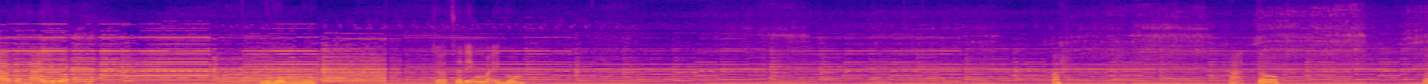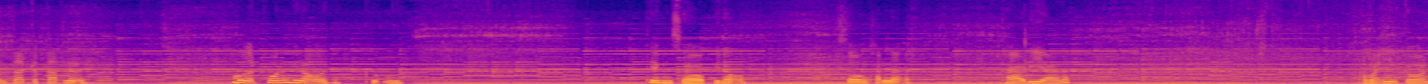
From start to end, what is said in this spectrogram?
สากระทาอยู่รถอยู่ห่มจอดเสด็จใบห่มไปขาดโตคนตัดก็ตัดเลยเมิดพ้นพี่น้องเอ้ยขึบอยู่เต็มสอบพี่น้องสองคันนะข่าวเดียวนะ เอาไว้นี่ก่อน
